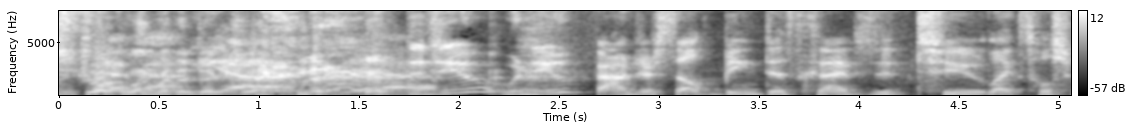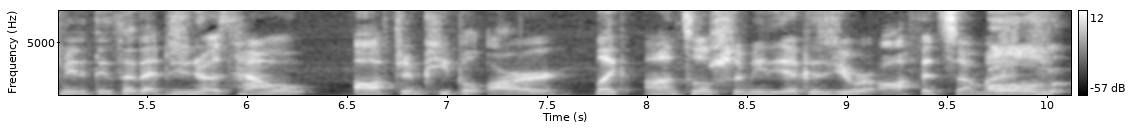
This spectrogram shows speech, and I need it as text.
struggling with that, addiction. Yeah. Yeah. Did you when you found yourself being disconnected to like social media and things like that? Did you notice how often people are like on social media because you were off it so much? Um,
